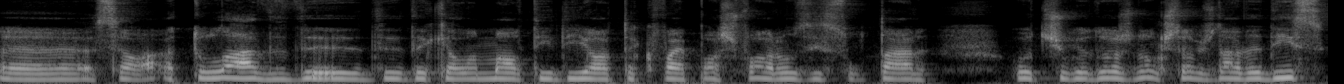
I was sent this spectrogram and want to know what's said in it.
uh, sei lá, atolado de, de, daquela malta idiota que vai para os fóruns insultar outros jogadores, não gostamos nada disso.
